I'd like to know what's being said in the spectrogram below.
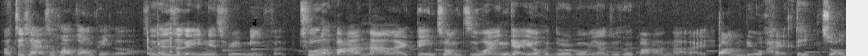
啊，接下来是化妆品了。首先是这个 Innisfree 蜜粉，除了把它拿来定妆之外，应该也有很多人跟我一样，就是会把它拿来帮刘海定妆。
